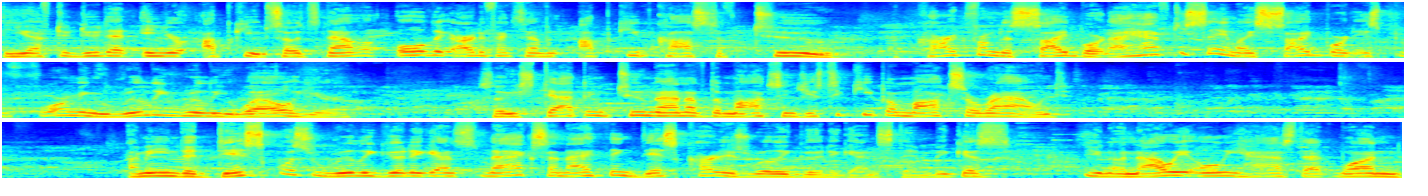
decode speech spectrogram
And you have to do that in your upkeep. So it's now all the artifacts have an upkeep cost of 2. Card from the sideboard. I have to say my sideboard is performing really, really well here. So he's tapping 2 mana of the Mox and just to keep a Mox around. I mean, the disc was really good against Max, and I think this card is really good against him because, you know, now he only has that one,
